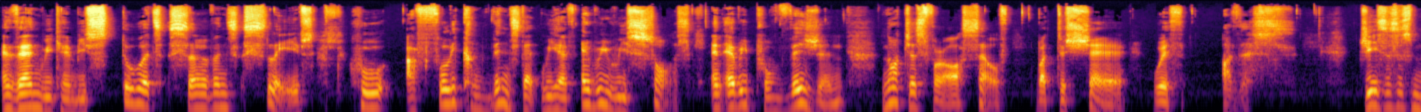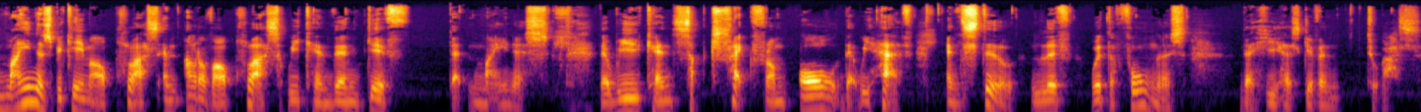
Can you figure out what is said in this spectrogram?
And then we can be stewards, servants, slaves who are fully convinced that we have every resource and every provision, not just for ourselves, but to share with others. Jesus' minus became our plus, and out of our plus, we can then give that minus, that we can subtract from all that we have and still live with the fullness that He has given to us.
